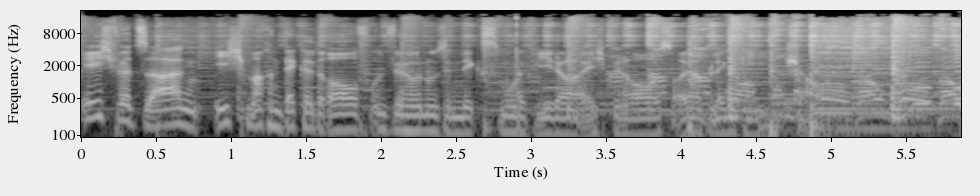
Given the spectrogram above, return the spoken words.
Ich würde sagen, ich mache einen Deckel drauf und wir hören uns im nächsten Monat wieder. Ich bin raus, euer Blinky. Ciao.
